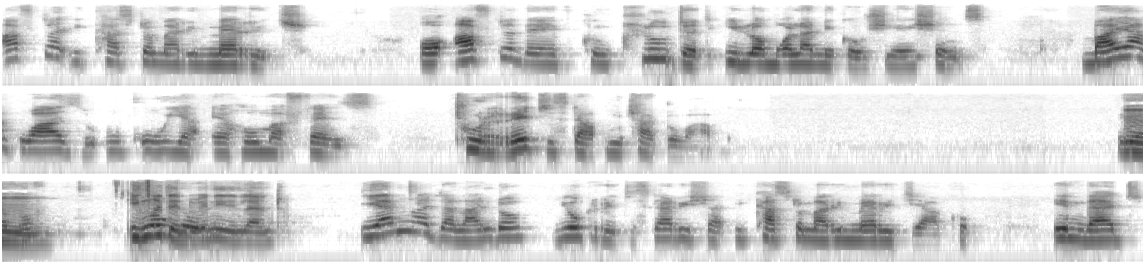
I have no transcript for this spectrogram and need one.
after i-customary marriage or after they've concluded ilobola negotiations bayakwazi ukuya e-home affairs to register umtshato wabo. Yabo incede So- ntwenini laa nto? Iyanceda laa nto yokurejistarisha i-customary marriage yakho in that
